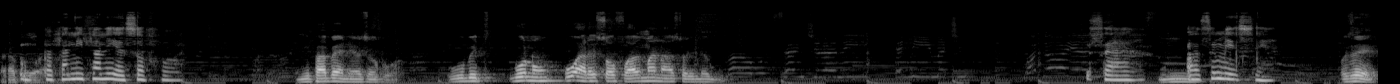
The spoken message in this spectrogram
Papa nipa no yɛ sɔfo. Nipa na ɛsɔfo. Wo bet wo no wo are sɔfo alma na asɔre na gu. Sa Hmm. Osimesi. What's that?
